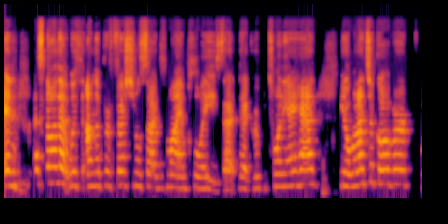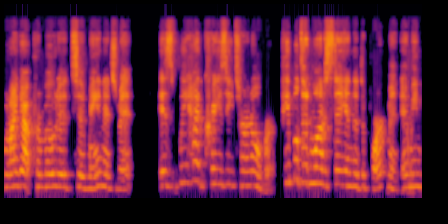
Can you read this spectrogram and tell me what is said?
And mm-hmm. I saw that with on the professional side with my employees, that that group of 20 I had. You know, when I took over, when I got promoted to management, is we had crazy turnover. People didn't want to stay in the department. I mean,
